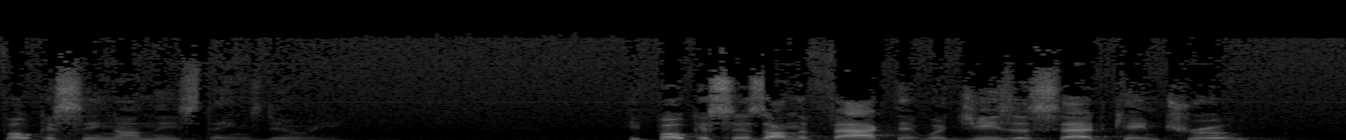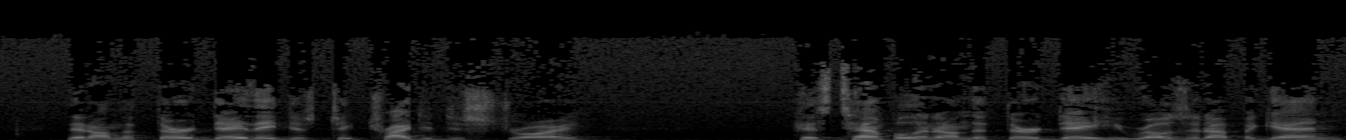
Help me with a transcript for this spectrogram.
focusing on these things, do we? He focuses on the fact that what Jesus said came true, that on the third day they just tried to destroy his temple, and on the third day he rose it up again.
